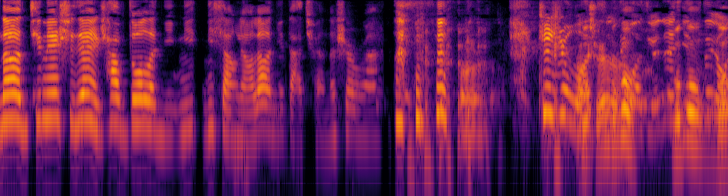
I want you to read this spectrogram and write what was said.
那今天时间也差不多了，你你你想聊聊你打拳的事儿吗？这是我不过不过我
